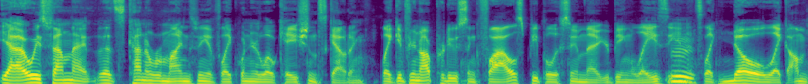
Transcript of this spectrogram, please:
Yeah, I always found that that's kind of reminds me of like when you're location scouting. Like if you're not producing files, people assume that you're being lazy, Mm. and it's like no, like I'm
